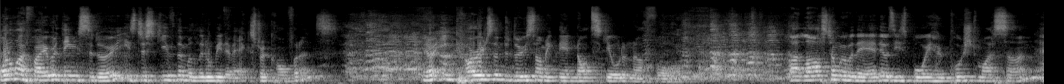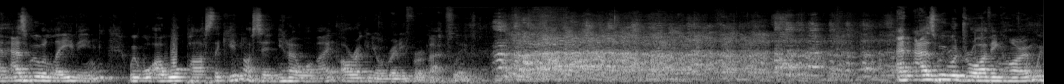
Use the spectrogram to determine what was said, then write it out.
One of my favourite things to do is just give them a little bit of extra confidence. You know, encourage them to do something they're not skilled enough for. Like last time we were there, there was this boy who pushed my son, and as we were leaving, we, I walked past the kid and I said, "You know what, mate? I reckon you're ready for a backflip." and as we were driving home, we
